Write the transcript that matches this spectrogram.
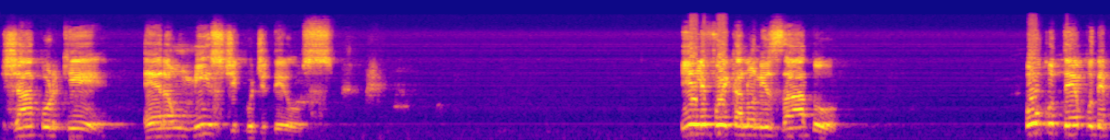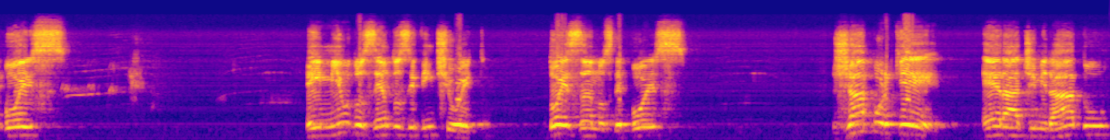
já porque era um místico de Deus. E ele foi canonizado pouco tempo depois, em 1228, dois anos depois, já porque era admirado,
